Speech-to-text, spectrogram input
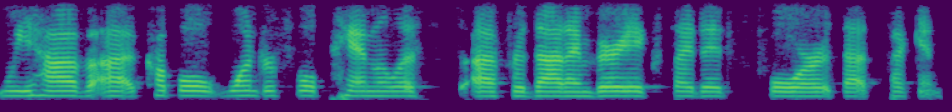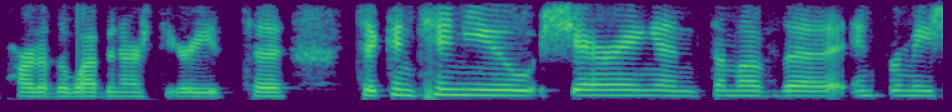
We have a couple wonderful panelists uh, for that. I'm very excited for that second part of the webinar series to, to continue sharing and some of the information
